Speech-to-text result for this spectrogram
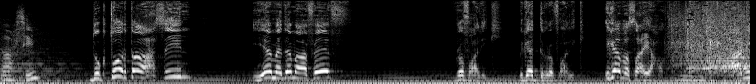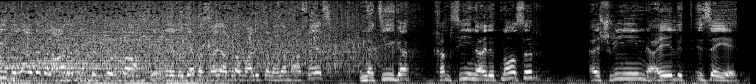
طه حسين دكتور طه حسين يا مدام عفاف برافو عليكي بجد برافو عليكي إجابة صحيحة. عميد الأدب العربي دكتور طه حسين الإجابة الصحيحة. برافو عليك يا مدام عفاف. النتيجة 50 عيلة ناصر 20 عيلة الزيات.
